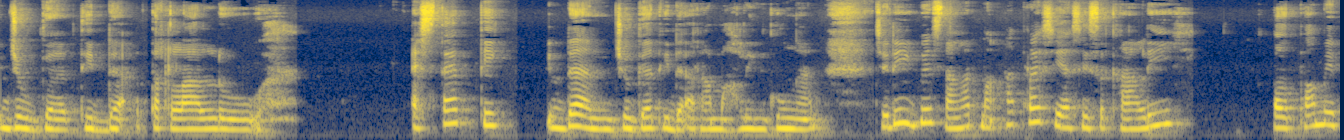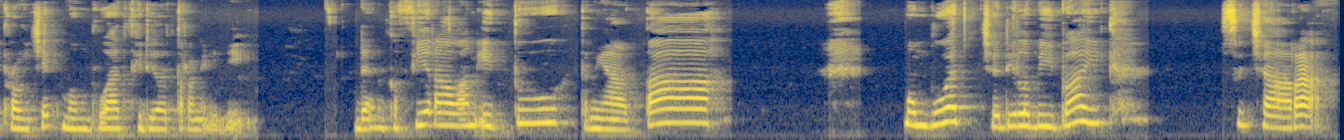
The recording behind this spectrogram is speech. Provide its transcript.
juga tidak terlalu estetik dan juga tidak ramah lingkungan. Jadi gue sangat mengapresiasi sekali Opami Project membuat videotron ini. Dan keviralan itu ternyata membuat jadi lebih baik secara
